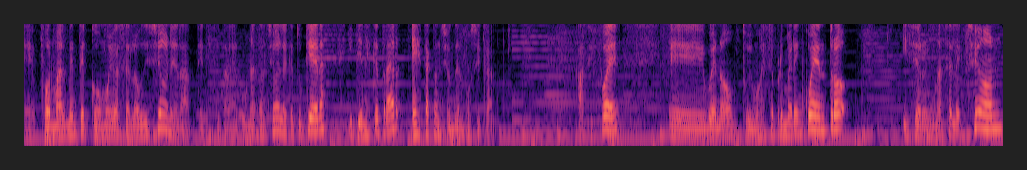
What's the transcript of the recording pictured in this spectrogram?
eh, formalmente cómo iba a ser la audición. Era, tienes que traer una canción, la que tú quieras, y tienes que traer esta canción del musical. Así fue. Eh, bueno, tuvimos ese primer encuentro. Hicieron una selección.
